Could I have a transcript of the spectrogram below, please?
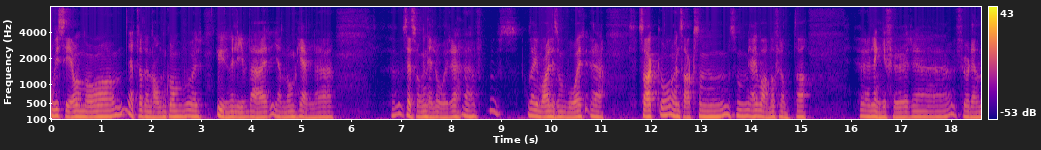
Og vi ser jo nå, etter at den hallen kom, hvor yrende liv det er gjennom hele eh, sesongen, hele året. Eh, og det var liksom vår eh, sak, og en sak som, som jeg var med og fronta eh, lenge før, eh, før, den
